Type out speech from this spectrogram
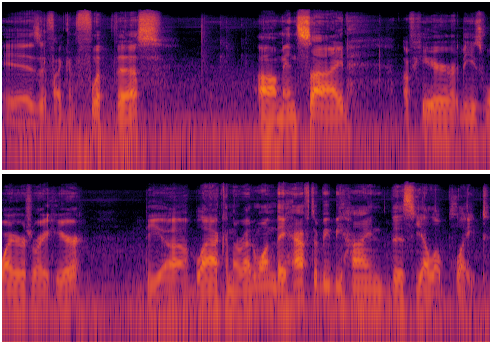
is if I can flip this, um, inside of here, these wires right here, the uh, black and the red one, they have to be behind this yellow plate.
